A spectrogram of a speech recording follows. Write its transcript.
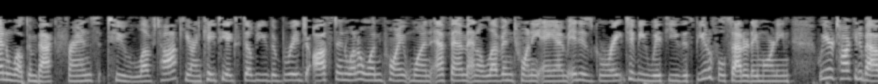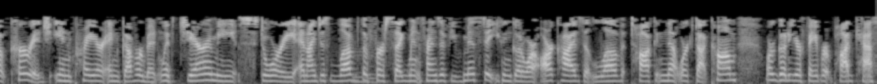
And welcome back, friends, to Love Talk here on KTXW The Bridge, Austin 101.1 FM and 1120 AM. It is great to be with you this beautiful Saturday morning. We are talking about courage in prayer and government with Jeremy Story. And I just loved the first segment. Friends, if you've missed it, you can go to our archives at lovetalknetwork.com or go to your favorite podcast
